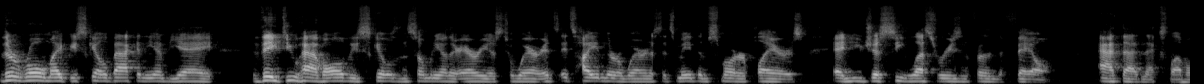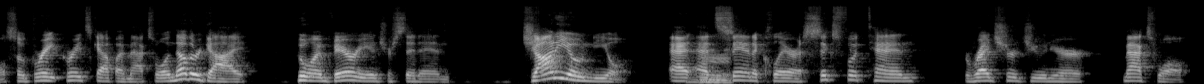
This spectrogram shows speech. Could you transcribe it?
their role might be scaled back in the NBA, they do have all of these skills in so many other areas to where it's it's heightened their awareness, it's made them smarter players, and you just see less reason for them to fail at that next level. So great, great scout by Maxwell. Another guy who I'm very interested in, Johnny O'Neil at, mm. at mm-hmm. Santa Clara, six foot ten, redshirt junior, Maxwell.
